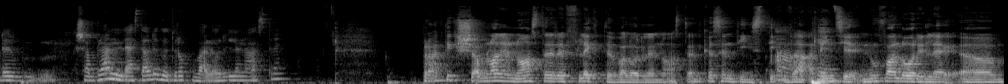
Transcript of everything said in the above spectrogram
uh, șabloanele astea au legătură cu valorile noastre? Practic, șabloanele noastre reflectă valorile noastre, adică sunt instinct. Ah, okay. Atenție, nu valorile uh,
